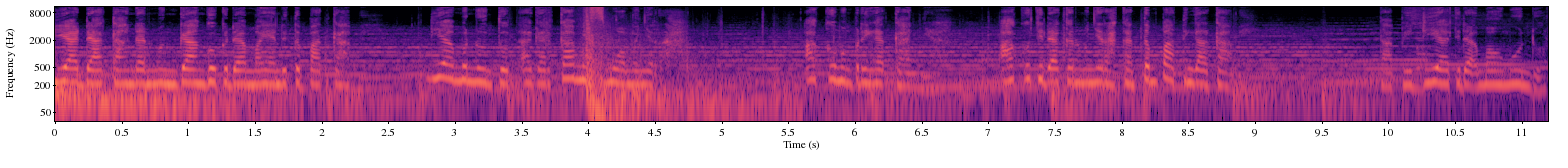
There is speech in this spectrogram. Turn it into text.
Dia datang dan mengganggu kedamaian di tempat kami. Dia menuntut agar kami semua menyerah. Aku memperingatkannya. Aku tidak akan menyerahkan tempat tinggal kami. Tapi dia tidak mau mundur.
